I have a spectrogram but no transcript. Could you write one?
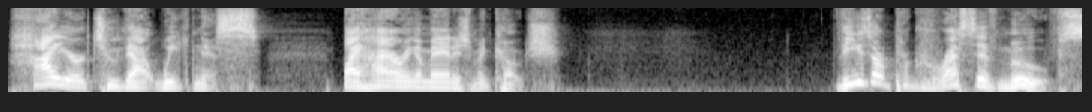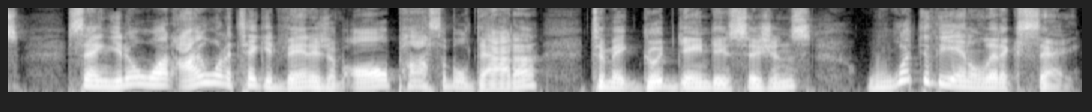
hire to that weakness by hiring a management coach. These are progressive moves saying, you know what, I want to take advantage of all possible data to make good game decisions. What do the analytics say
